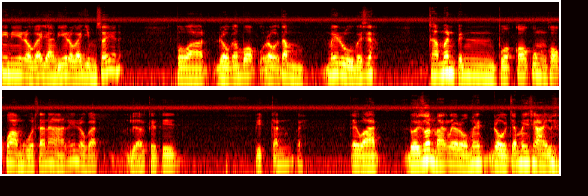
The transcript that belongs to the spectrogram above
นี่นี่เราก็อย่างดีเราก็ยิ้มใส่นะเพราะว่าเราก็บอกเราทำไม่รู้ไปเสียถ้ามันเป็นพวกข้อกุ้งข้อความโฆษณาอะไรเราก็เลือกแต่ที่ปิดกันไป แต่ว่าโดยส่วนมากเลยเราไม่เราจะไม่ใช้เลย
